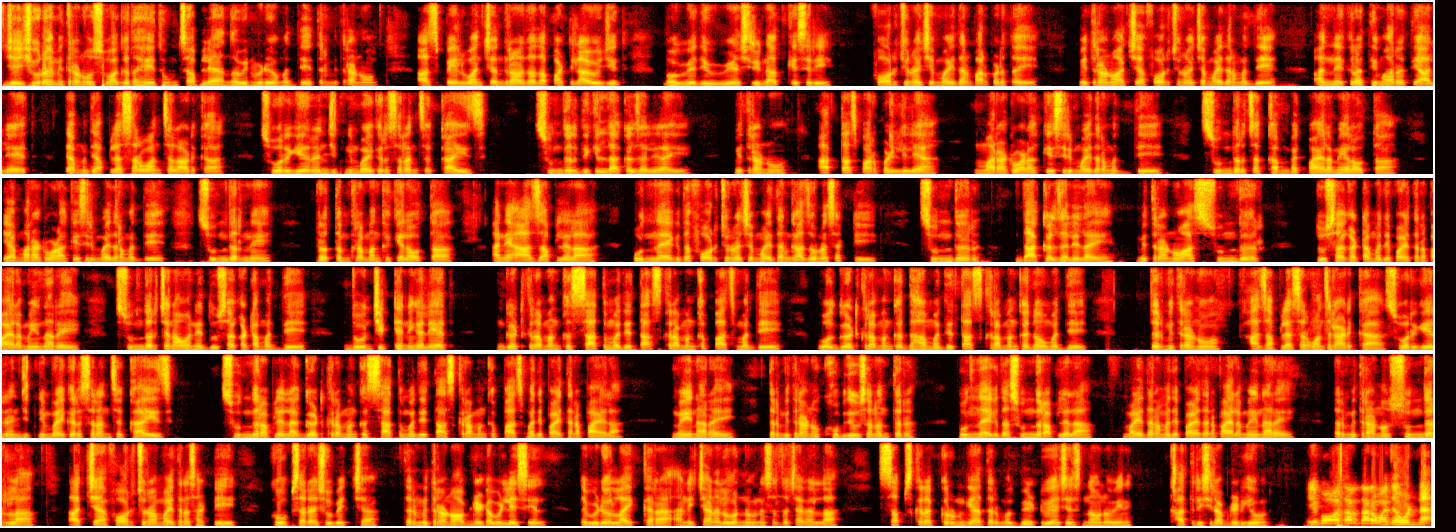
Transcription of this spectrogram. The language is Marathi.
जय शिवराय मित्रांनो स्वागत आहे तुमचं आपल्या नवीन व्हिडिओमध्ये. तर मित्रांनो आज पेलवान चंद्रादादा पाटील आयोजित भव्य दिव्य श्रीनाथ केसरी फॉर्च्युनरचे मैदान पार पडत आहे. मित्रांनो आजच्या फॉर्च्युनरच्या मैदानामध्ये अनेक रथी महारथी आले आहेत. त्यामध्ये आपल्या सर्वांचा लाडका स्वर्गीय रणजित निंबाळकर सरांचं काहीच सुंदर देखील दाखल झालेलं आहे. मित्रांनो आत्ताच पार पडलेल्या मराठवाडा केसरी मैदानामध्ये सुंदरचा कमबॅक पाहायला मिळाला होता. या मराठवाडा केसरी मैदानामध्ये सुंदरने प्रथम क्रमांक केला होता आणि आज आपल्याला पुन्हा एकदा फॉर्च्युनरचे मैदान गाजवण्यासाठी सुंदर दाखल झालेला आहे. मित्रांनो आज सुंदर दुसा गटामध्ये पळताना पाहायला मिळणार आहे. सुंदरच्या नावाने दुसा गटामध्ये दोन चिठ्ठ्या निघाल्या आहेत. गट क्रमांक सातमध्ये तास क्रमांक पाचमध्ये व गट क्रमांक दहामध्ये तास क्रमांक नऊमध्ये तर मित्रांनो आज आपल्या सर्वांचा लाडका स्वर्गीय रणजित निंबाळकर सरांचं काहीच सुंदर आपल्याला गट क्रमांक सातमध्ये तास क्रमांक पाचमध्ये पाळताना पाहायला मिळणार आहे. तर मित्रांनो खूप दिवसानंतर पुन्हा एकदा सुंदर आपल्याला मैदानामध्ये पाळताना पाहायला मिळणार आहे. तर मित्रांनो सुंदरला आजच्या फॉर्च्युनर मैदानासाठी खूप साऱ्या शुभेच्छा. तर मित्रांनो अपडेट आवडली असेल तर व्हिडिओ लाईक करा आणि चॅनलवर नवीन असेल तर चॅनलला सबस्क्राईब करून घ्या. तर मग भेटू याचेच नवनवीन खात्रीशीर अपडेट घेऊन. ए बाबा तर दरवाजा ओढ ना.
